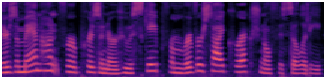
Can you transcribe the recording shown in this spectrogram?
There's a manhunt for a prisoner who escaped from Riverside Correctional Facility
